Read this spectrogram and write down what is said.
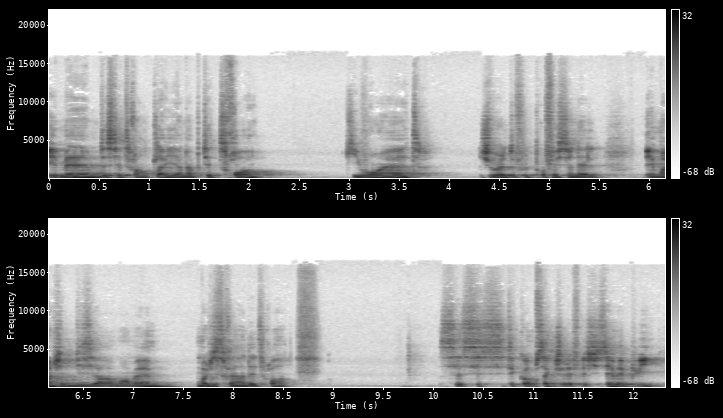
Et même de ces 30-là, il y en a peut-être 3 qui vont être joueurs de foot professionnels. Et moi, je me disais à moi-même, moi, je serais un des trois c'était comme ça que je réfléchissais. Mais puis,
